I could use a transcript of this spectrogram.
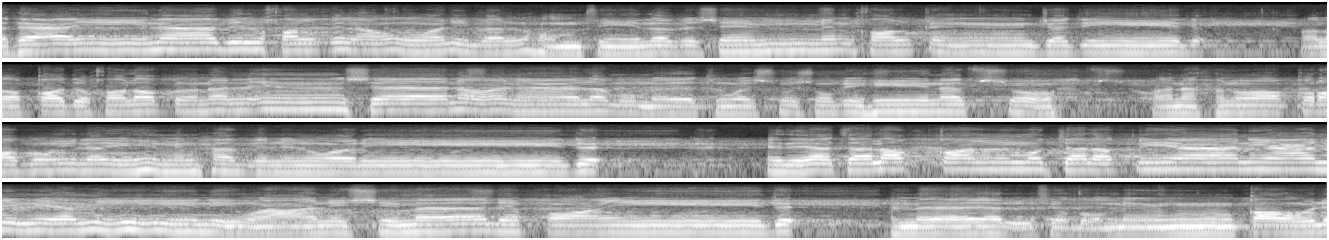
أفعينا بالخلق الأول بل هم في لبس من خلق جديد. ولقد خلقنا الإنسان ونعلم ما يتوسوس به نفسه ونحن أقرب إليه من حبل الوريد. إذ يتلقى المتلقيان عن اليمين وعن الشمال قعيد. ما يلفظ من قول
